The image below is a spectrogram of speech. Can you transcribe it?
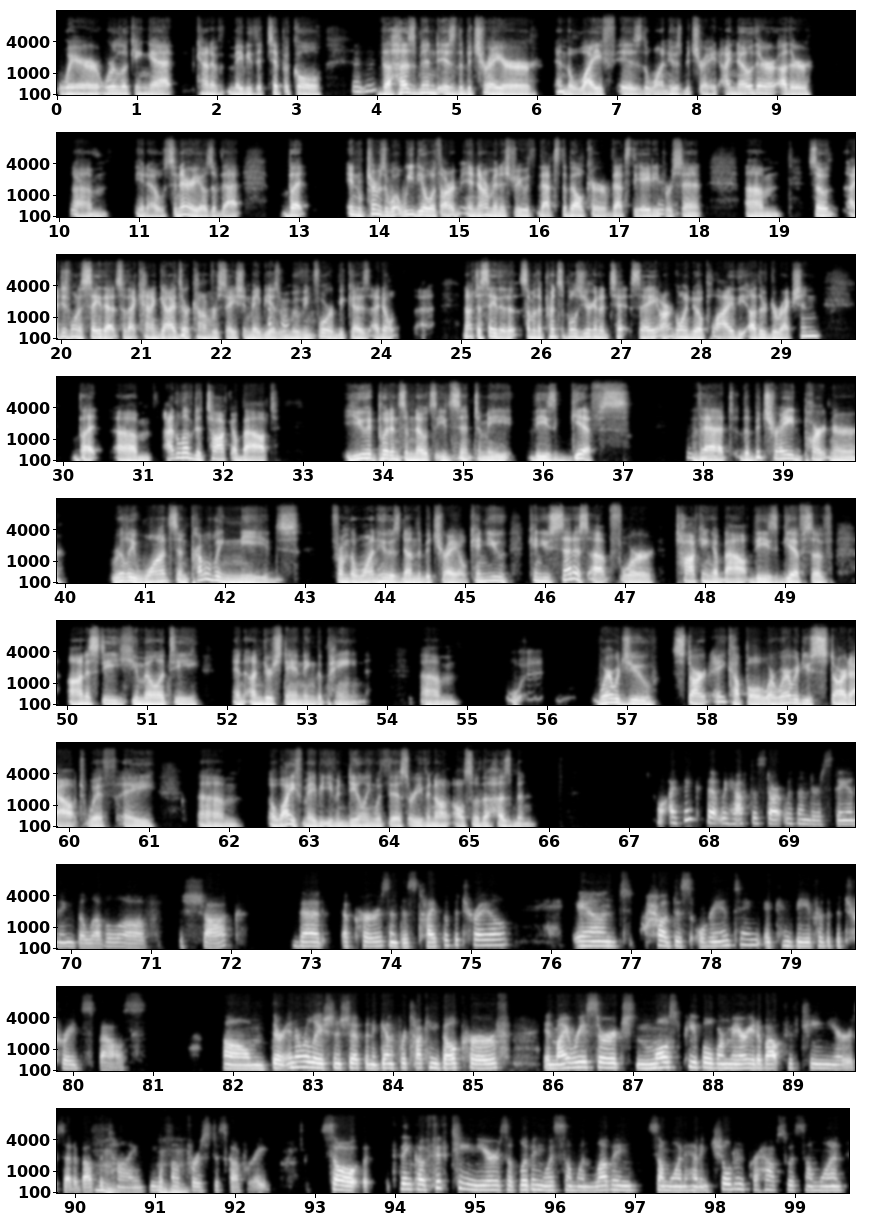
where we're looking at kind of maybe the typical mm-hmm. the husband is the betrayer and the wife is the one who's betrayed. I know there are other, yes. um, you know, scenarios of that, but in terms of what we deal with our in our ministry with that's the bell curve that's the 80 mm-hmm. percent um, so i just want to say that so that kind of guides our conversation maybe okay. as we're moving forward because i don't uh, not to say that some of the principles you're going to say aren't going to apply the other direction but um, i'd love to talk about you had put in some notes that you'd sent to me these gifts mm-hmm. that the betrayed partner really wants and probably needs from the one who has done the betrayal. Can you can you set us up for talking about these gifts of honesty, humility, and understanding the pain? Um, where would you start a couple, or where would you start out with a um, a wife, maybe even dealing with this, or even also the husband? Well, I think that we have to start with understanding the level of shock that occurs in this type of betrayal and how disorienting it can be for the betrayed spouse. Um, they're in a relationship, and again, if we're talking bell curve, in my research, most people were married about 15 years at about the mm. time mm-hmm. of first discovery. So think of 15 years of living with someone, loving someone, having children perhaps with someone,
